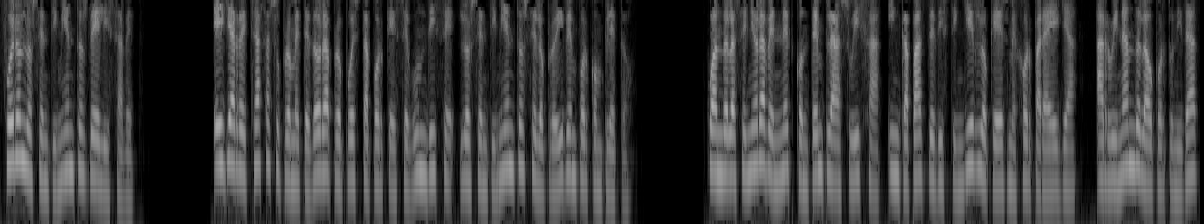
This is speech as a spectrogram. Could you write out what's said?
fueron los sentimientos de Elizabeth. Ella rechaza su prometedora propuesta porque, según dice, los sentimientos se lo prohíben por completo. Cuando la señora Bennet contempla a su hija, incapaz de distinguir lo que es mejor para ella, arruinando la oportunidad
